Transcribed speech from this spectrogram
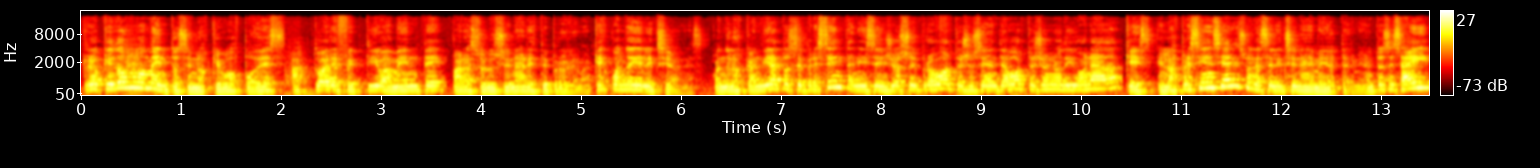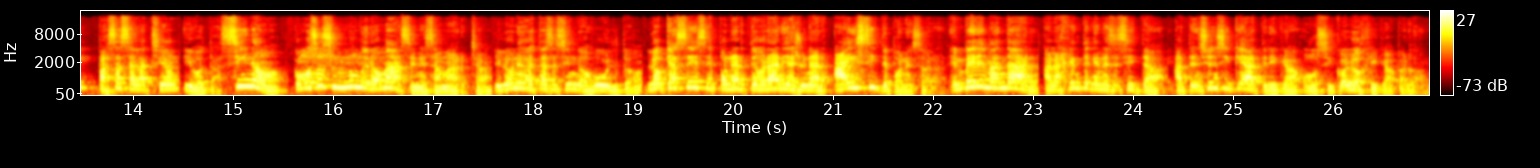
creo que dos momentos en los que vos podés actuar efectivamente para solucionar este problema, que es cuando hay elecciones. Cuando los candidatos se presentan y dicen yo soy pro aborto, yo soy anti aborto, yo no digo nada, que es en las presidenciales o en las elecciones de medio término. Entonces ahí pasás a la acción y votás. Si no, como sos un número más en esa marcha y lo único que estás haciendo es bulto, lo que haces es ponerte a orar y ayunar. Ahí sí te pones a orar. En vez de mandar a la gente que necesita atención psiquiátrica o psicológica, perdón,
